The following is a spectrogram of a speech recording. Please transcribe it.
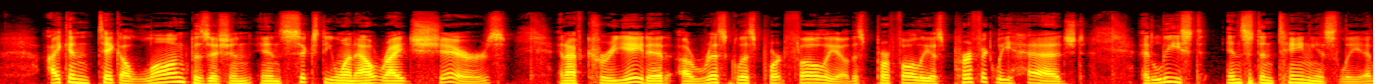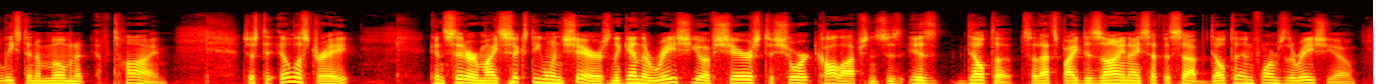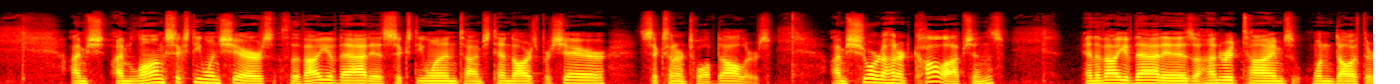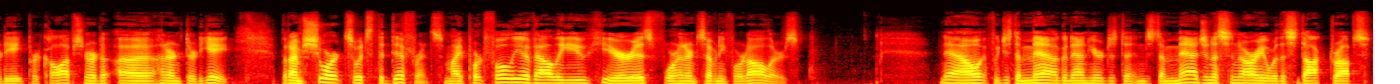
I can take a long position in 61 outright shares and I've created a riskless portfolio. This portfolio is perfectly hedged at least instantaneously, at least in a moment of time. Just to illustrate, consider my 61 shares, and again the ratio of shares to short call options is, is delta. So that's by design I set this up. Delta informs the ratio. I'm I'm long 61 shares, so the value of that is 61 times $10 per share, $612. I'm short 100 call options, and the value of that is 100 times $1.38 per call option, or uh, 138. But I'm short, so it's the difference. My portfolio value here is $474. Now, if we just imagine, I'll go down here just to, and just imagine a scenario where the stock drops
